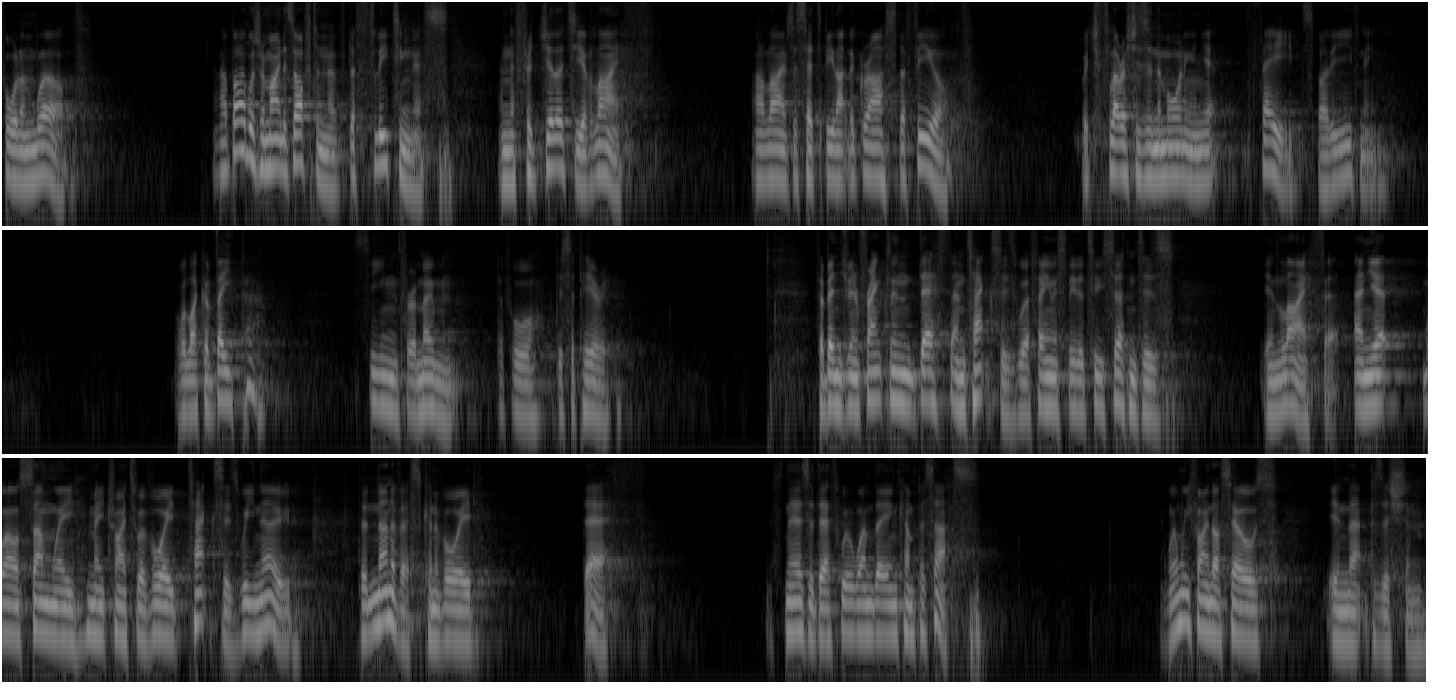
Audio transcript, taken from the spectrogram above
fallen world. And our Bibles remind us often of the fleetingness and the fragility of life. Our lives are said to be like the grass of the field, which flourishes in the morning and yet fades by the evening. Or like a vapor seen for a moment before disappearing. For Benjamin Franklin, death and taxes were famously the two certainties in life. And yet, while some way may try to avoid taxes, we know that none of us can avoid death. Snares of death will one day encompass us. And when we find ourselves in that position,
